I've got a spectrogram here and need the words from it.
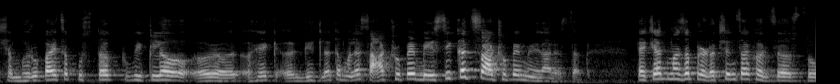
शंभर रुपयाचं पुस्तक विकलं हे घेतलं तर मला साठ रुपये बेसिकच साठ रुपये मिळणार असतात. त्याच्यात माझा प्रोडक्शनचा खर्च असतो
